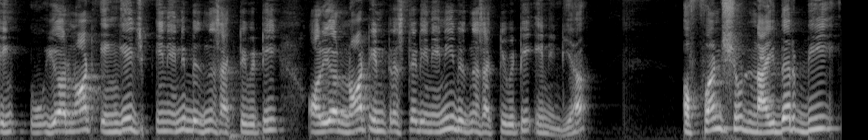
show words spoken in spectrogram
you are not engaged in any business activity or you are not interested in any business activity in India. A fund should neither be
